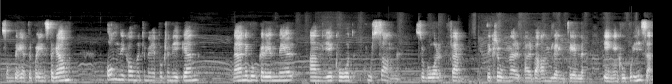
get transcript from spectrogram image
som det heter på Instagram. Om ni kommer till mig på kliniken, när ni bokar in er, ange kod KOSSAN så går 50 kronor per behandling till Ingen ko på isen.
